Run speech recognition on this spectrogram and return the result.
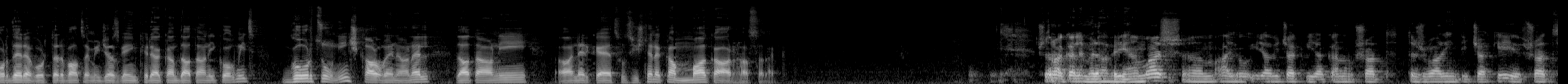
օրդերը որ տրված է միջազգային քրեական դատարանի կողմից գործուն ինչ կարող են անել դատարանի ներկայացուցիչները կամ ՄԱԿ-ը առհասարակ Շնորհակալ եմ հրավերի համար։ Այո, իրավիճակը իրականում շատ դժվարին վիճակ է եւ շատ,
